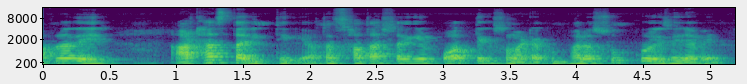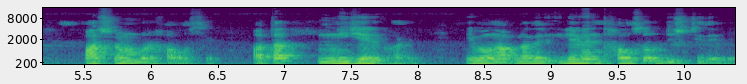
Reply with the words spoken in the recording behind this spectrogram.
আপনাদের আঠাশ তারিখ থেকে, অর্থাৎ সাতাশ তারিখের পর থেকে সময়টা খুব ভালো, শুক্র এসে যাবে পাঁচ নম্বর হাউসে অর্থাৎ নিজের ঘরে এবং আপনাদের ইলেভেন্থ হাউসেও দৃষ্টি দেবে।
